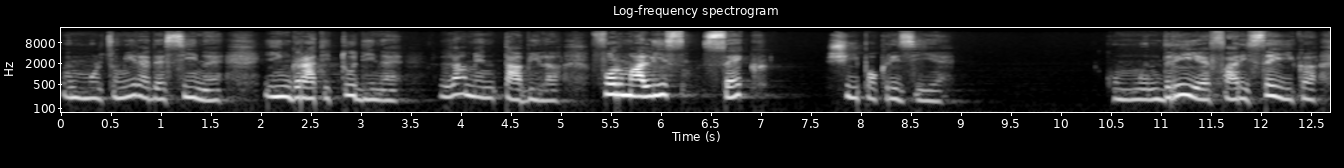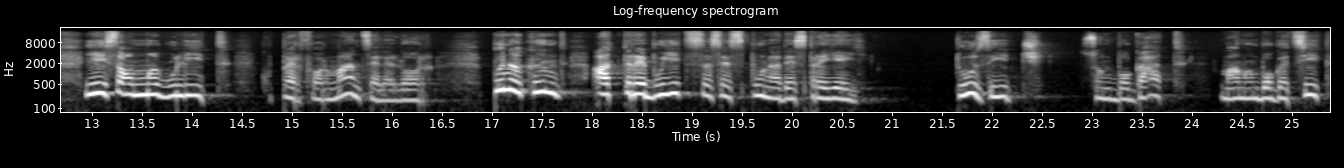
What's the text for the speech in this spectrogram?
în mulțumire de sine, ingratitudine lamentabilă, formalism sec și ipocrizie. Cu mândrie fariseică, ei s-au măgulit cu performanțele lor, până când a trebuit să se spună despre ei. Tu zici, sunt bogat, m-am îmbogățit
